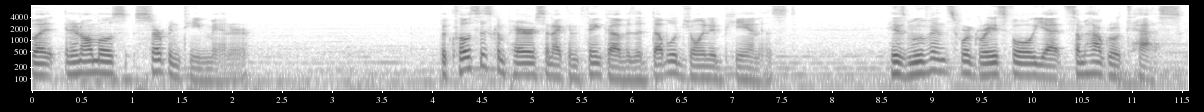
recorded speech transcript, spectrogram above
but in an almost serpentine manner. The closest comparison I can think of is a double jointed pianist. His movements were graceful yet somehow grotesque.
